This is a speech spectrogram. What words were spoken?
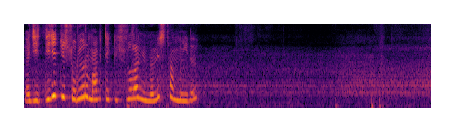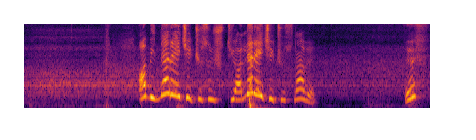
Ya ciddi ciddi soruyorum abi tek güçsüz olan Yunanistan mıydı? Abi nereye çekiyorsun şutu ya? Nereye çekiyorsun abi? Üf.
